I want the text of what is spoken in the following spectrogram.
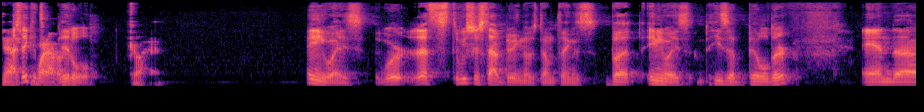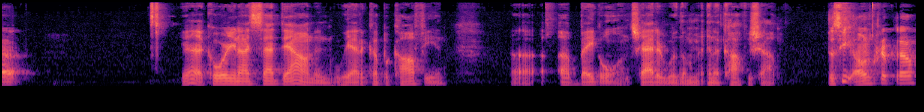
Yes, I think it's whatever. biddle. Go ahead. Anyways, we're that's we should stop doing those dumb things. But anyways, he's a builder, and uh yeah, Corey and I sat down and we had a cup of coffee and uh, a bagel and chatted with him in a coffee shop. Does he own crypto?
